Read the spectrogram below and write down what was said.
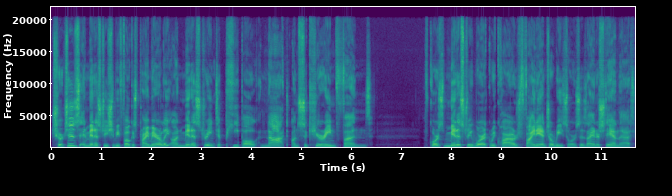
Churches and ministry should be focused primarily on ministering to people, not on securing funds. Of course, ministry work requires financial resources. I understand that.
